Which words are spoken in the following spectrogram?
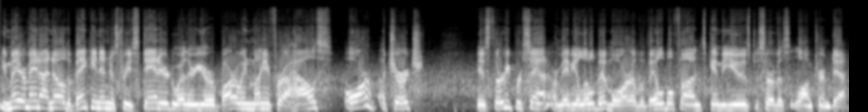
You may or may not know the banking industry standard, whether you're borrowing money for a house or a church, is 30% or maybe a little bit more of available funds can be used to service long term debt.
